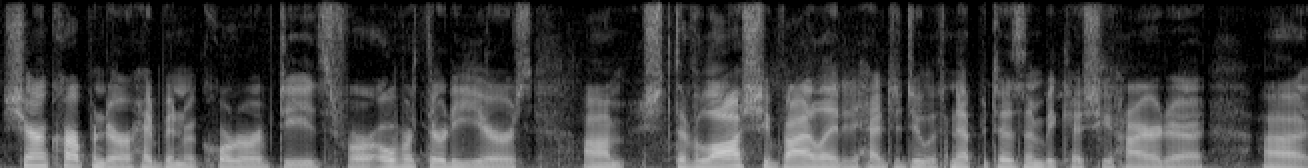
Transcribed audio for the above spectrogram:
Sharon Carpenter had been recorder of deeds for over 30 years. Um, the law she violated had to do with nepotism because she hired a uh,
